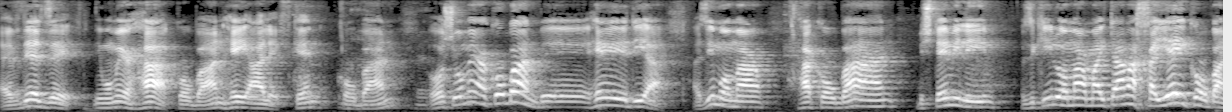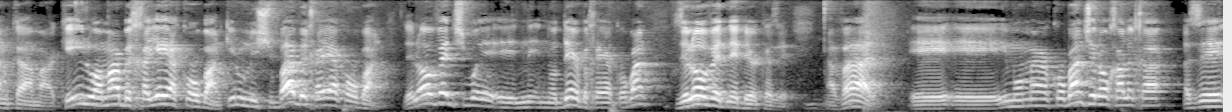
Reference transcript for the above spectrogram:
ההבדל זה אם אומר הקורבן, ה' א', כן? קורבן, או שהוא אומר הקורבן בה' ידיעה. אז אם הוא אמר הקורבן בשתי מילים זה כאילו אמר מה איתמה חיי קורבן כאמר, כאילו אמר בחיי הקורבן, כאילו נשבע בחיי הקורבן. זה לא עובד שבו, אה, נודר בחיי הקורבן, זה לא עובד נדר כזה. אבל אה, אה, אם הוא אומר הקורבן שלא אוכל לך, אז זה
